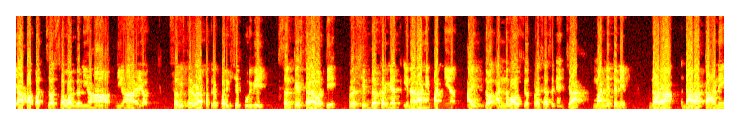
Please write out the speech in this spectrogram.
याबाबतचं संवर्ग निहा निहाय सविस्तर वेळापत्रक परीक्षेपूर्वी संकेतस्थळावरती प्रसिद्ध करण्यात येणार आहे मान्य आयुक्त अन्न व औषध प्रशासन यांच्या मान्यतेने. दारा दारा कहाणे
